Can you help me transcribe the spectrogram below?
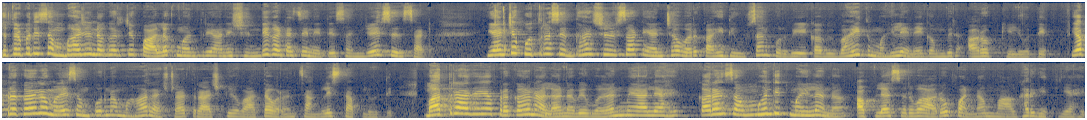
छत्रपती संभाजीनगरचे पालकमंत्री आणि शिंदे गटाचे नेते संजय सिरसाट यांचे पुत्र सिद्धांत शिरसाट यांच्यावर काही दिवसांपूर्वी एका विवाहित महिलेने गंभीर आरोप केले होते. या प्रकरणामुळे संपूर्ण महाराष्ट्रात राजकीय वातावरण चांगलेच तापले होते. मात्र आता या प्रकरणाला नवे वळण मिळाले आहे कारण संबंधित महिलांना आपल्या सर्व आरोपांना माघार घेतली आहे.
